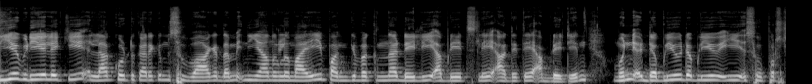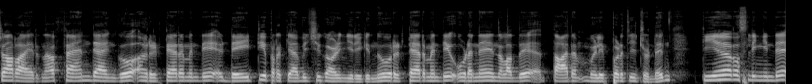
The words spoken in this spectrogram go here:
പുതിയ വീഡിയോയിലേക്ക് എല്ലാ കൂട്ടുകാർക്കും സ്വാഗതം. ഇനി ഞാൻ നിങ്ങളുമായി പങ്കുവെക്കുന്ന ഡെയിലി അപ്ഡേറ്റ്സിലെ ആദ്യത്തെ അപ്ഡേറ്റ്. മുൻ W W E super star ആയിരുന്ന ഫാൻ ഡാങ്കോ റിട്ടയർമെന്റ് ഡേറ്റ് പ്രഖ്യാപിച്ചു കഴിഞ്ഞിരിക്കുന്നു. റിട്ടയർമെന്റ് ഉടനെ എന്നുള്ളത് താരം വെളിപ്പെടുത്തിയിട്ടുണ്ട്. ടീന റെസ്ലിംഗിന്റെ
